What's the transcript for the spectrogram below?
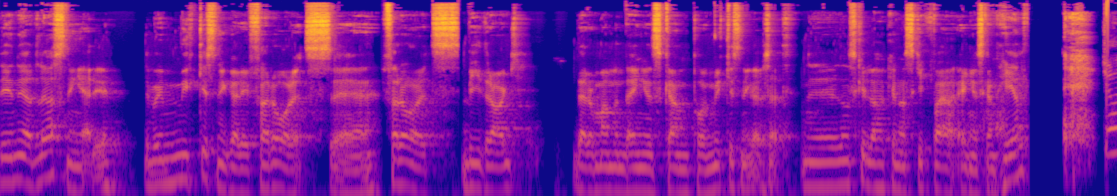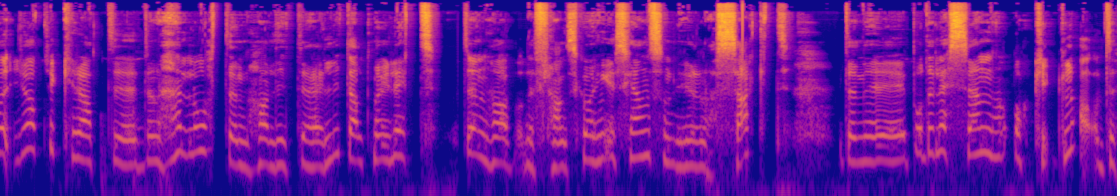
det är nödlösning är det ju. Det var ju mycket snyggare i förra årets, eh, förra årets bidrag. Där de använde engelskan på ett mycket snyggare sätt. De skulle ha kunnat skippa engelskan helt. Jag, jag tycker att eh, den här låten har lite, lite allt möjligt. Den har både franska och engelskan som ni redan har sagt. Den är både ledsen och glad.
